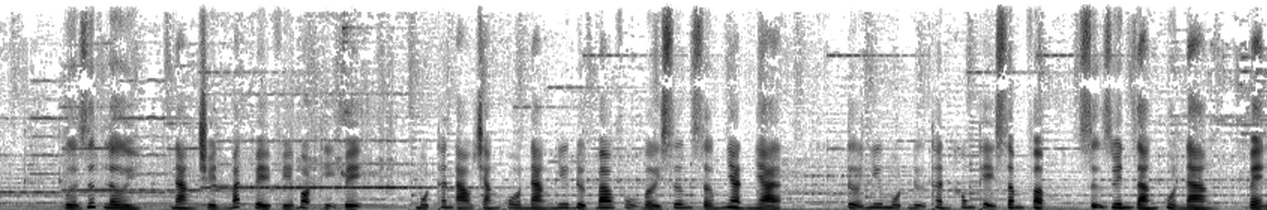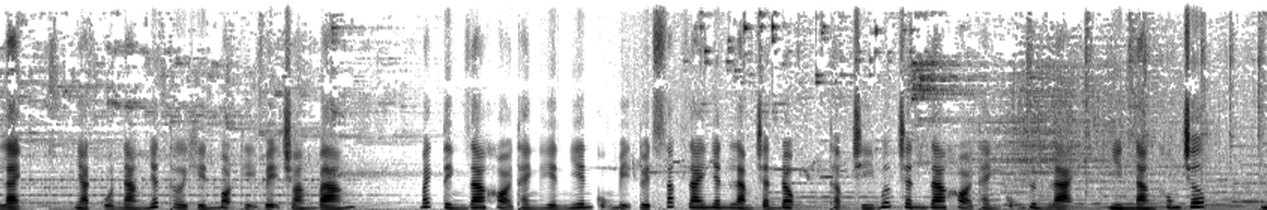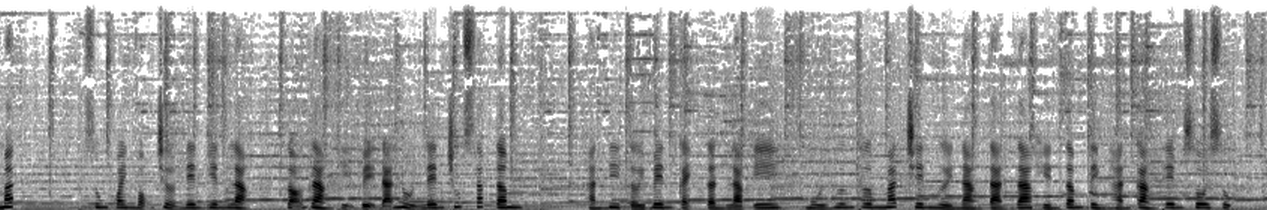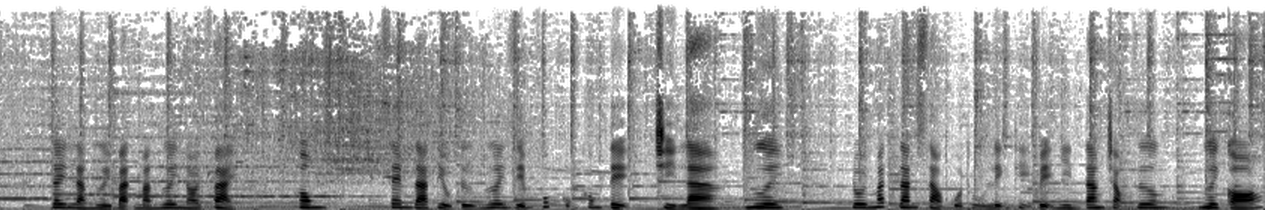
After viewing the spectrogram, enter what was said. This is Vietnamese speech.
Vừa dứt lời, nàng chuyển mắt về phía bọn thị vệ. Một thân áo trắng của nàng như được bao phủ bởi sương sớm nhàn nhạt, tựa như một nữ thần không thể xâm phạm. Sự duyên dáng của nàng, vẻ lạnh, nhạt của nàng nhất thời khiến bọn thị vệ choáng váng. Bách tình ra khỏi thành hiển nhiên cũng bị tuyệt sắc giai nhân làm chấn động, thậm chí bước chân ra khỏi thành cũng dừng lại, nhìn nàng không chớp, mắt. Xung quanh bỗng trở nên yên lặng, rõ ràng thị vệ đã nổi lên chút sắc tâm. Hắn đi tới bên cạnh tần lạc y, mùi hương thơm mát trên người nàng tản ra khiến tâm tình hắn càng thêm sôi sục. Đây là người bạn mà ngươi nói phải, không? Xem ra tiểu tử ngươi diễm phúc cũng không tệ, chỉ là, ngươi... Đôi mắt gian xảo của thủ lĩnh thị vệ nhìn tang trọng dương, ngươi có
